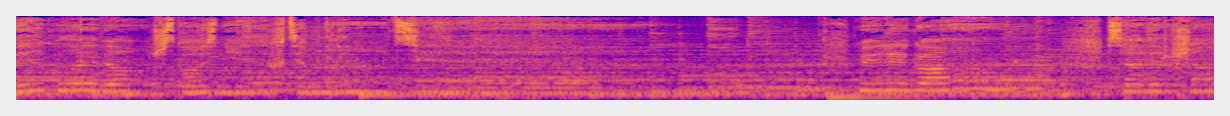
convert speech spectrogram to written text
Ты плывешь сквозь них в темноте. Берега совершенно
